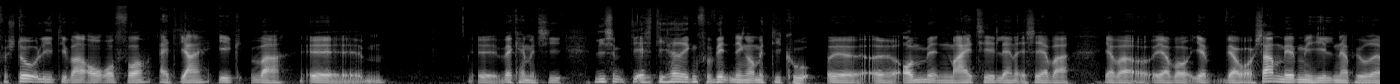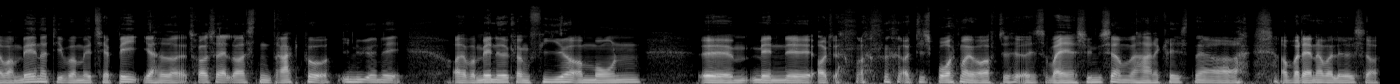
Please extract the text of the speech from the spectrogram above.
forståelige de var over for, at jeg ikke var, øh, øh, hvad kan man sige, ligesom, de, altså de havde ikke en forventning om, at de kunne øh, øh, omvende mig til et eller andet. Altså jeg var, jeg var, jeg var, jeg, jeg var sammen med dem i hele den her periode, jeg var med, og de var med til at bede. Jeg havde trods alt også en dragt på i ny og næ, og jeg var med nede klokken 4 om morgenen. Øh, men, øh, og, og de spurgte mig jo ofte, altså, hvad jeg synes om Harda Kristne, og, og hvordan jeg var ledet, og,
